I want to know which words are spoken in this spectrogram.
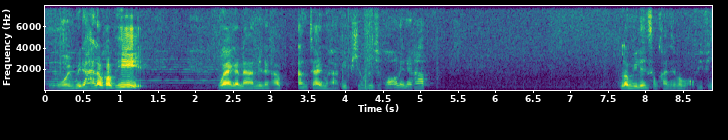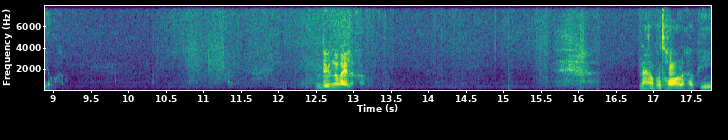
โอ้ยไม่ได้หรอกครับพี่แหวนกับน้ำนี่นะครับ ตั้งใจมาหาพี่เพียวโดยเฉพาะเลยนะครับ เรามีเรื่องสำคัญจะมาบอกพี่เพียวครับ เรื่องอะไรล่ะครับ น้ำเขาท้องแล้วครับพี่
